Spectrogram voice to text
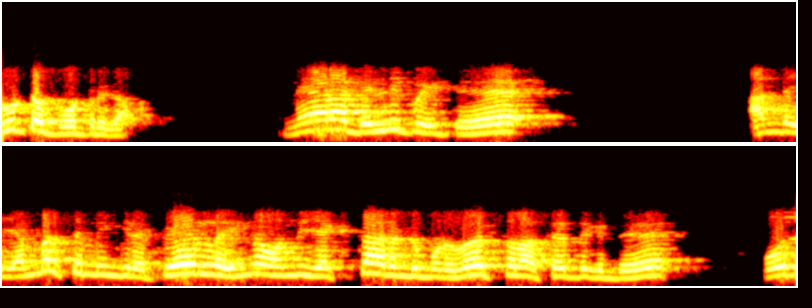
ரூட்டை போட்டிருக்கான். நேரா டெல்லி போயிட்டு அந்த எம்எஸ்எம்ங்கிற பேர்ல இன்னும் வந்து எக்ஸ்ட்ரா ரெண்டு மூணு வேர்ட்ஸ் எல்லாம் சேர்த்துக்கிட்டு ஒரு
